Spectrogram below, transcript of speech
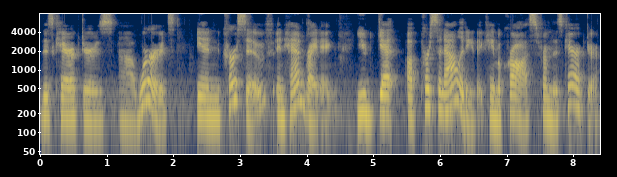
this character's uh, words in cursive, in handwriting, you'd get a personality that came across from this character.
